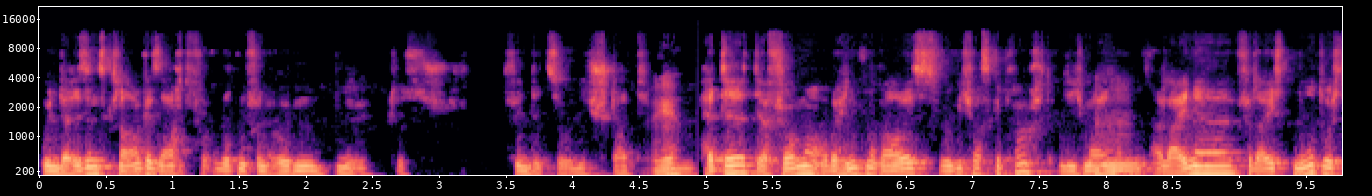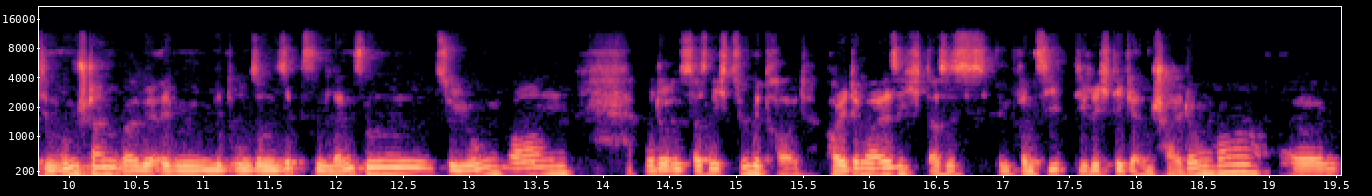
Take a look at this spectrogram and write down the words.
Und da ist uns klar gesagt worden von oben, nö, das findet so nicht statt. Okay. Hätte der Firma aber hinten raus wirklich was gebracht. Und ich meine, mhm. alleine vielleicht nur durch den Umstand, weil wir eben mit unseren 17 Lenzen zu jung waren, wurde uns das nicht zugetraut. Heute weiß ich, dass es im Prinzip die richtige Entscheidung war. Ähm,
